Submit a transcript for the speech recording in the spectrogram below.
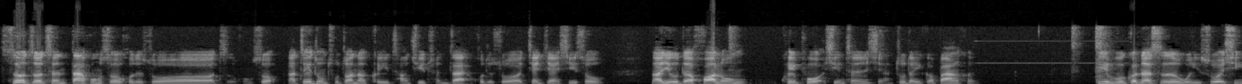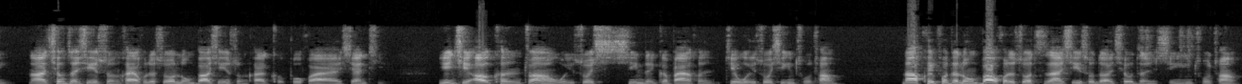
色泽呈淡红色或者说紫红色。那这种痤疮呢可以长期存在或者说渐渐吸收，那有的化脓溃破形成显著的一个瘢痕。第五个呢是萎缩型，那丘疹性损害或者说脓包性损害可破坏腺体，引起凹坑状萎缩性的一个瘢痕，即萎缩性痤疮。那溃破的脓包或者说自然吸收的丘疹型痤疮、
